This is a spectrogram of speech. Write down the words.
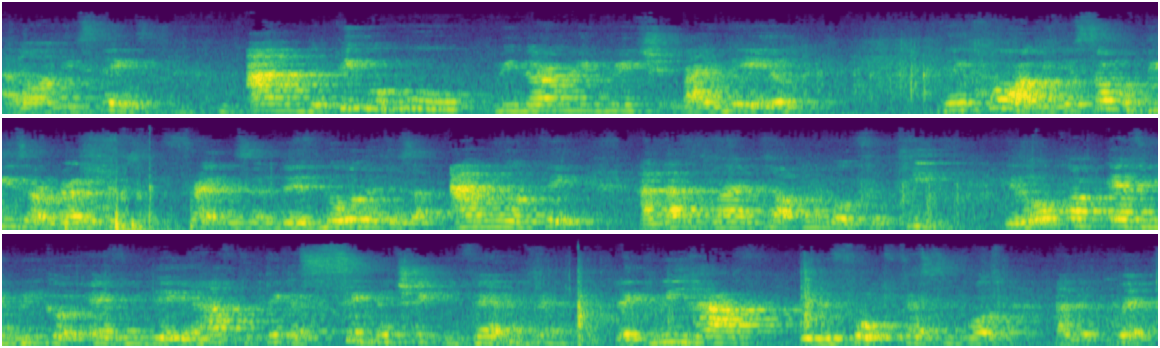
and all these things. And the people who we normally reach by mail, they call because some of these are relatives and friends and they know that it's an annual thing. And that's why I'm talking about fatigue. You don't come every week or every day. You have to pick a signature event, like we have in the folk festival and the quick.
